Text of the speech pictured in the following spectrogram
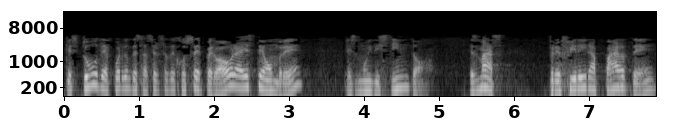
que estuvo de acuerdo en deshacerse de José, pero ahora este hombre es muy distinto. Es más, prefiere ir aparte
